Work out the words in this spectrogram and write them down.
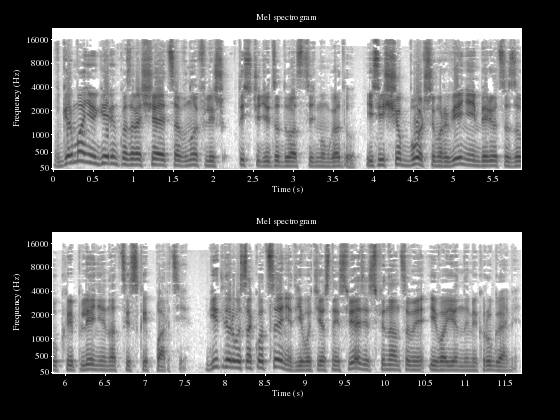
В Германию Геринг возвращается вновь лишь в 1927 году и с еще большим рвением берется за укрепление нацистской партии. Гитлер высоко ценит его тесные связи с финансовыми и военными кругами.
